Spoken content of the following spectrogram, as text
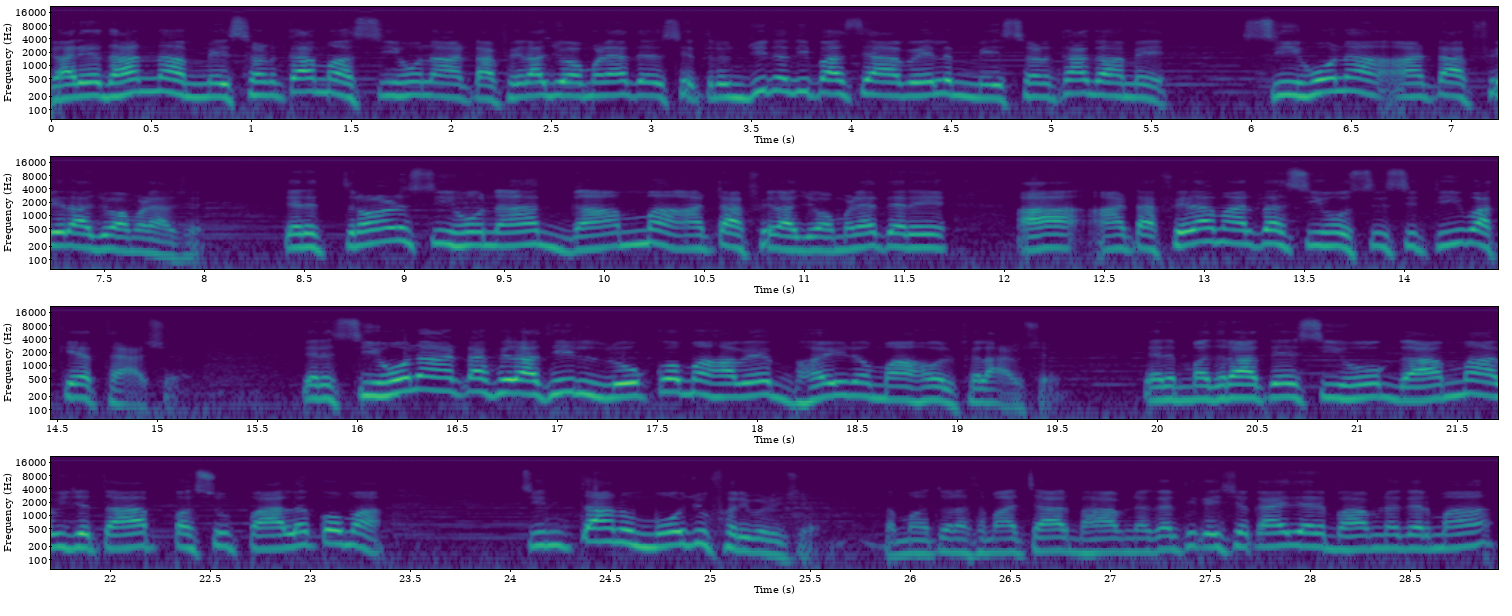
ગારિયાધારના મેસણકામાં સિંહોના આટાફેરા જોવા મળ્યા. ત્યારે શેત્રુંજી નદી પાસે આવેલ મેસણકા ગામે સિંહોના આટાફેરા જોવા મળ્યા છે. ત્યારે ત્રણ સિંહોના ગામમાં આટાફેરા જોવા મળ્યા. ત્યારે આ આટાફેરા મારતા સિંહો સીસીટીવીમાં કેદ થયા છે. ત્યારે સિંહોના આટાફેરાથી લોકોમાં હવે ભયનો માહોલ ફેલાયો છે. ત્યારે મધરાતે સિંહો ગામમાં આવી જતા પશુપાલકોમાં ચિંતાનું મોજું ફરી વળ્યું છે. મહત્વના સમાચાર ભાવનગરથી કહી શકાય ત્યારે ભાવનગરમાં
